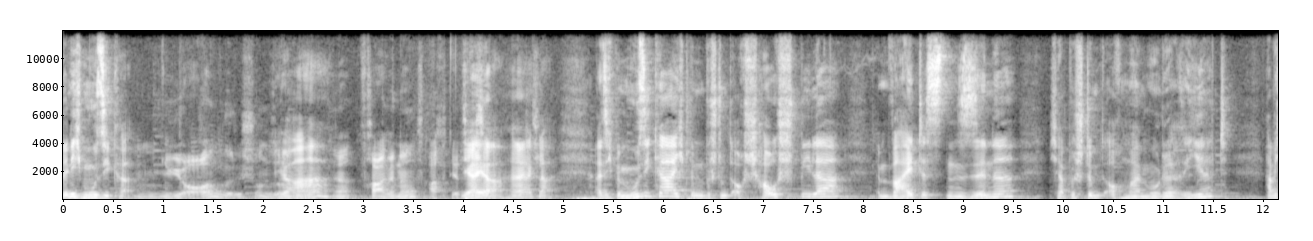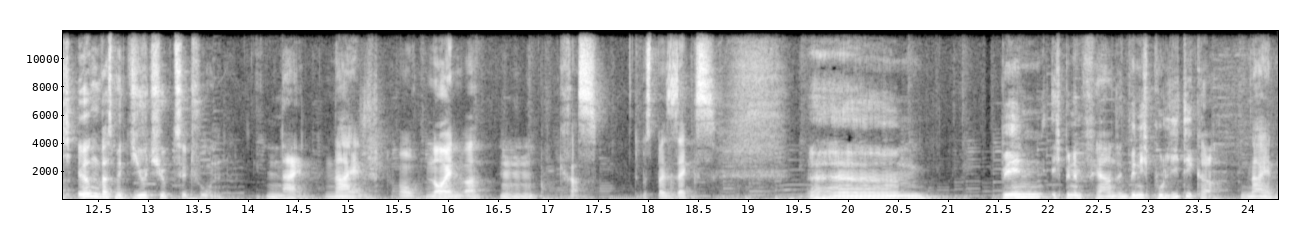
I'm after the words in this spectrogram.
Bin ich Musiker? Ja, würde ich schon sagen. Ja. ja Frage, ne? Acht jetzt. Ja, ja, ja, klar. Also ich bin Musiker, ich bin bestimmt auch Schauspieler im weitesten Sinne. Ich habe bestimmt auch mal moderiert. Habe ich irgendwas mit YouTube zu tun? Nein. Nein. Oh, neun, wa? Krass. Du bist bei sechs. Ähm, bin, ich bin im Fernsehen. Bin ich Politiker? Nein.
